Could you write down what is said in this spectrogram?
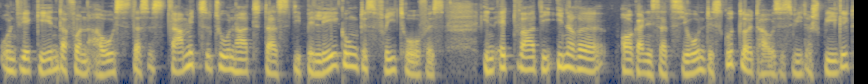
Und wir gehen davon aus, dass es damit zu tun hat, dass die Belegung des Friedhofes in etwa die innere Organisation des Guttleuthauses widerspiegelt,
